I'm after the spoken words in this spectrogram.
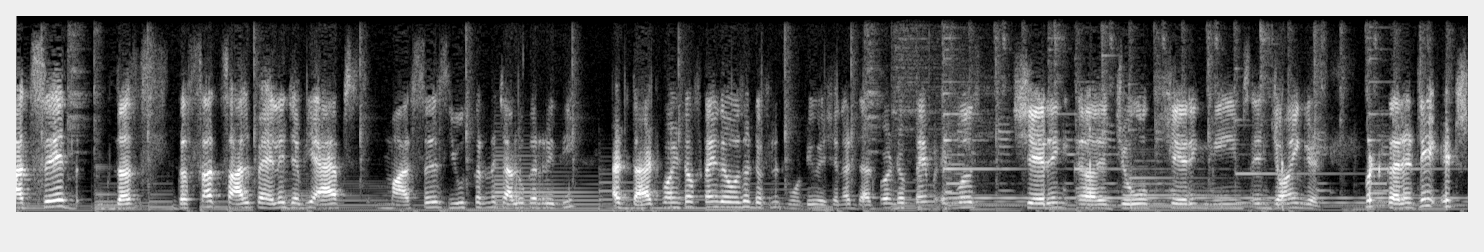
आज से दस दस सात साल पहले जब ये एप्स मास्टर्स यूज़ करने चालू कर रही थी at that point of time there was a different motivation at that point of time it was sharing uh, jokes sharing memes enjoying it but currently it's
